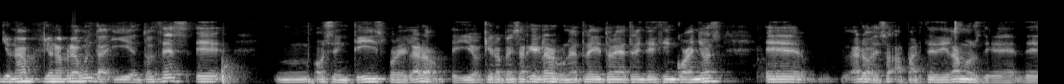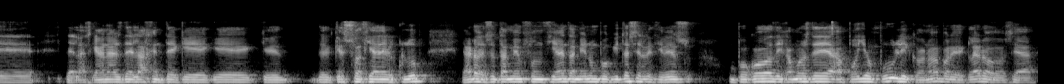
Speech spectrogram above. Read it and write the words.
Y una, y una pregunta, y entonces, eh, mm, ¿os sentís? Porque claro, yo quiero pensar que, claro, con una trayectoria de 35 años, eh, claro, eso, aparte, digamos, de, las ganas de la gente que, es socia del club, claro, eso también funciona también un poquito si recibes un poco, digamos, de apoyo público, ¿no? Porque, claro, o sea,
